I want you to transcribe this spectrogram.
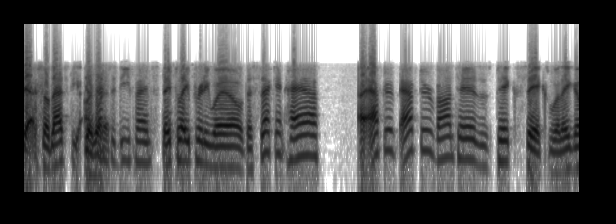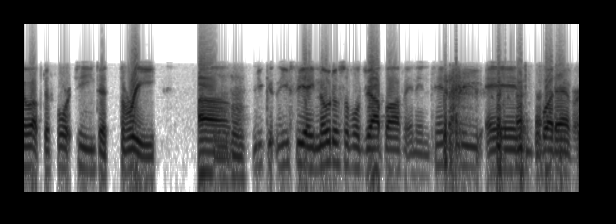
Yeah, so that's the Yeah, that's the defense. They play pretty well. The second half, uh, after after Vontaze's pick six, where they go up to fourteen to three, um, Mhm. you you see a noticeable drop off in intensity and whatever.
